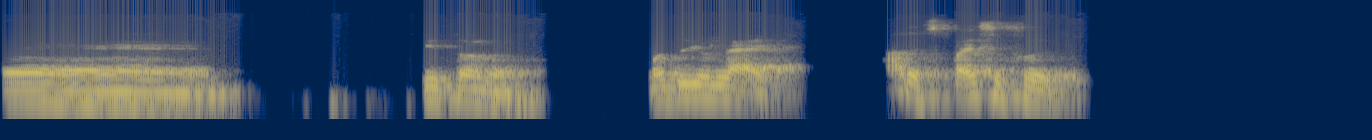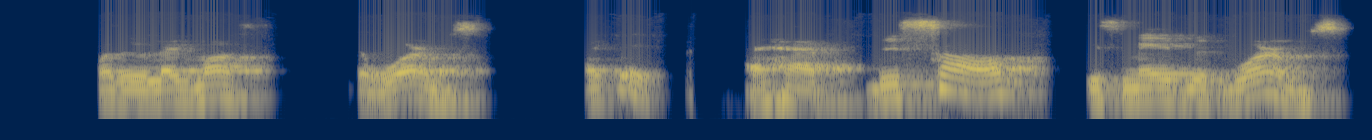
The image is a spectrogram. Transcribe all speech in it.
And he told me, what do you like? Ah, the spicy food. What do you like most? The worms. Okay. I have this salt is made with worms.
